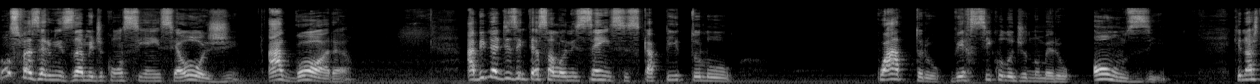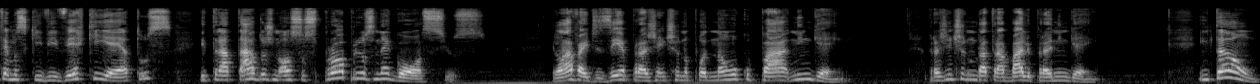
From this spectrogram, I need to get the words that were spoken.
Vamos fazer um exame de consciência hoje? Agora. A Bíblia diz em Tessalonicenses, capítulo 4, versículo de número 11, que nós temos que viver quietos e tratar dos nossos próprios negócios. E lá vai dizer para a gente não, não ocupar ninguém, para a gente não dar trabalho para ninguém. Então,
